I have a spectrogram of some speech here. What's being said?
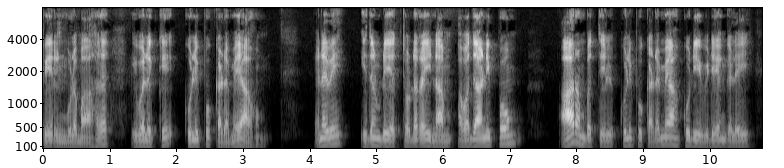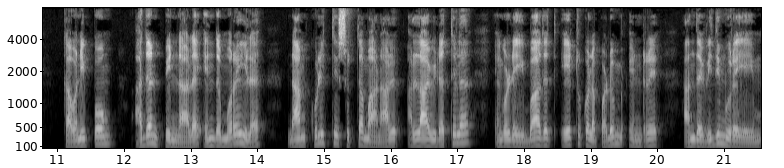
பேரின் மூலமாக இவளுக்கு குளிப்பு கடமை ஆகும். எனவே இதனுடைய தொடரை நாம் அவதானிப்போம். ஆரம்பத்தில் குளிப்பு கடமையாகக்கூடிய விடயங்களை கவனிப்போம். அதன் பின்னால் எந்த முறையில் நாம் குளித்து சுத்தமானால் அல்லாவிடத்தில் எங்களுடைய இபாதத் ஏற்றுக்கொள்ளப்படும் என்று அந்த விதிமுறையையும்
